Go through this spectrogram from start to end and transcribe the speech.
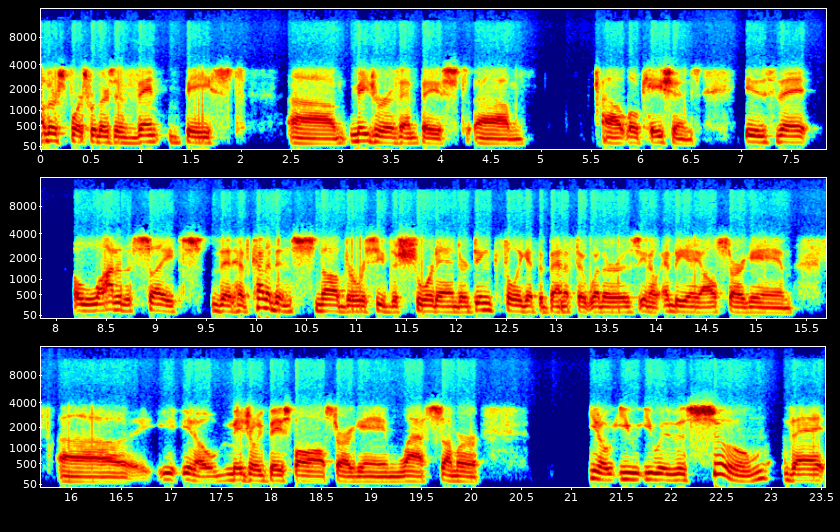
other sports where there's event based, uh, major event based um, uh, locations is that a lot of the sites that have kind of been snubbed or received the short end or didn't fully get the benefit, whether it's you know NBA All Star Game, uh, you, you, know Major League Baseball All Star Game last summer, you know you you would assume that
